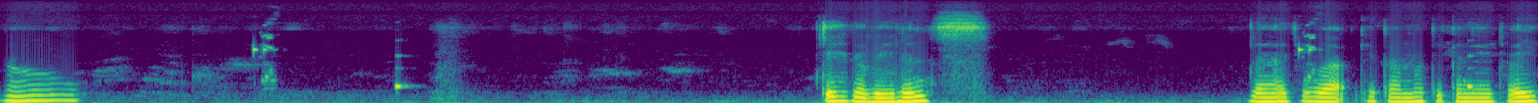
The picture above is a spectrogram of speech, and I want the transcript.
low. Oke udah balance. Udah coba kita matikan ya coy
